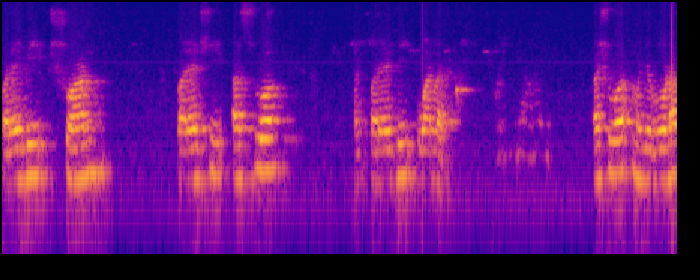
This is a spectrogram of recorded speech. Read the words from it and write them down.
पर्याय बी श्वान पर्याय सी अश्व आणि पर्याय डी वानर. अश्व म्हणजे घोडा.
